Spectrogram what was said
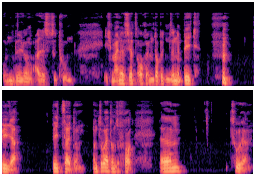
Unbildung alles zu tun. Ich meine es jetzt auch im doppelten Sinne Bild. Hm, Bilder, Bildzeitung und so weiter und so fort. Ähm, zuhören.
